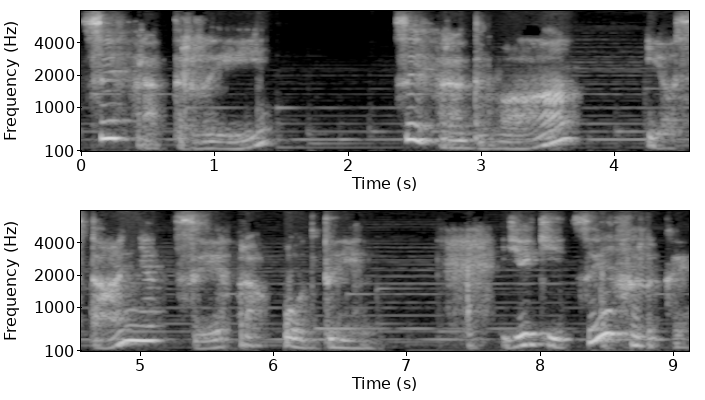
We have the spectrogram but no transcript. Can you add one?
цифра 3, цифра 2 і остання цифра 1. Які циферки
